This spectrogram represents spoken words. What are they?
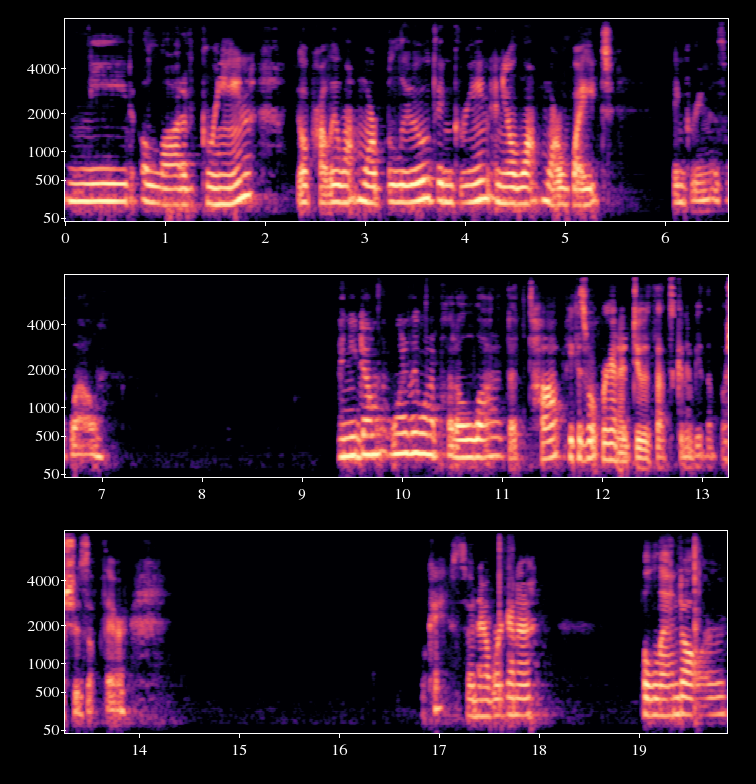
need a lot of green. You'll probably want more blue than green and you'll want more white than green as well. And you don't really want to put a lot at the top because what we're going to do is that's going to be the bushes up there. Okay, so now we're going to blend all our,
